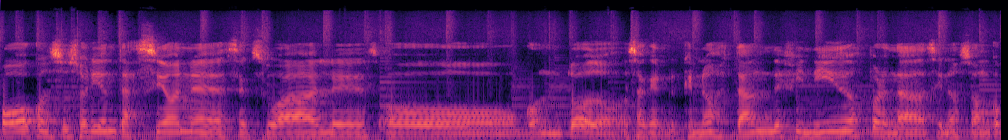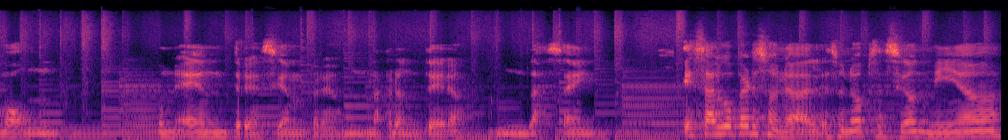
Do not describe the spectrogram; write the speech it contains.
o con sus orientaciones sexuales o con todo, o sea que, que no están definidos por nada, sino son como un, un entre siempre, una frontera, un Dasein. Es algo personal, es una obsesión mía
